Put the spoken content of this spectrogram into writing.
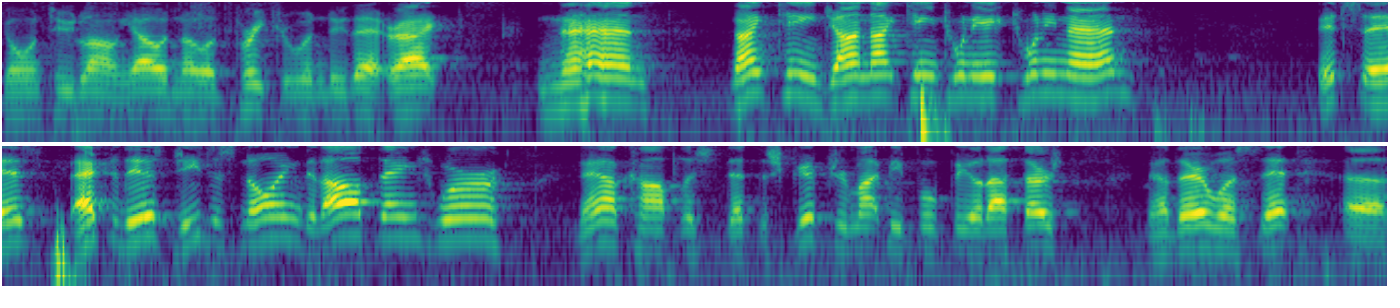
Going too long. Y'all would know a preacher wouldn't do that, right? 9, 19, John 19, 28, 29. It says, After this, Jesus, knowing that all things were now accomplished, that the scripture might be fulfilled, I thirst. Now there was set uh,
